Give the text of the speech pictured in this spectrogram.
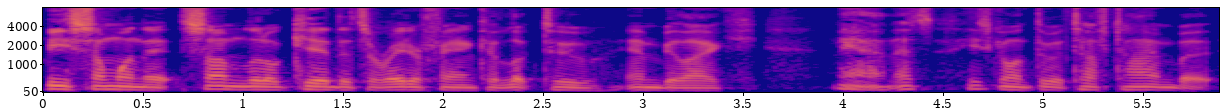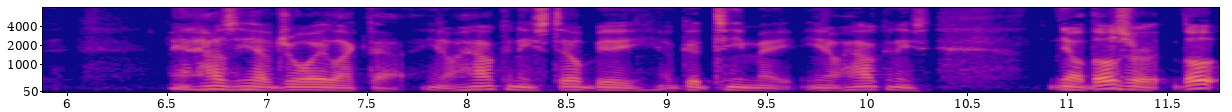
be someone that some little kid that's a Raider fan could look to and be like, man, that's he's going through a tough time, but man, how does he have joy like that? You know, how can he still be a good teammate? You know, how can he, you know, those are those,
